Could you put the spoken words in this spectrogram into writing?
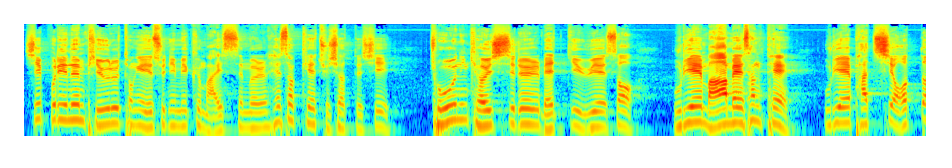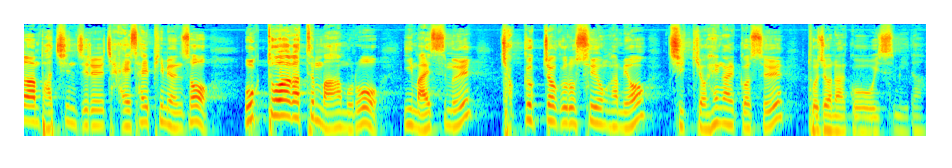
씨 뿌리는 비유를 통해 예수님이 그 말씀을 해석해 주셨듯이 좋은 결실을 맺기 위해서 우리의 마음의 상태, 우리의 밭이 어떠한 밭인지를 잘 살피면서 옥토와 같은 마음으로 이 말씀을 적극적으로 수용하며 지켜 행할 것을 도전하고 있습니다.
